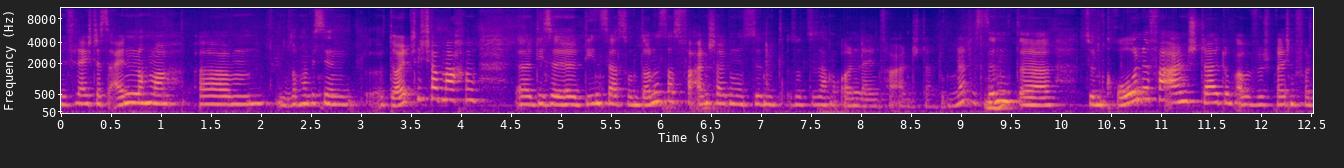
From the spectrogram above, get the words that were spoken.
Will vielleicht das eine nochmal ähm, noch ein bisschen deutlicher machen. Äh, diese Dienstags- und Donnerstagsveranstaltungen sind sozusagen Online-Veranstaltungen. Ne? Das mhm. sind äh, synchrone Veranstaltungen, aber wir sprechen von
